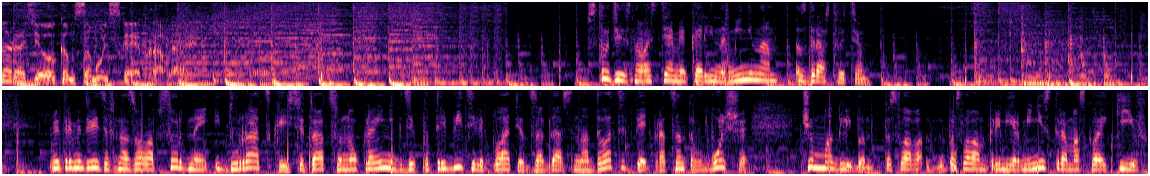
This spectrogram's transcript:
На радио Комсомольская правда. В студии с новостями Карина Минина. Здравствуйте. Дмитрий Медведев назвал абсурдной и дурацкой ситуацию на Украине, где потребители платят за газ на 25% больше, чем могли бы. По, слова, по словам премьер-министра, Москва и Киев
